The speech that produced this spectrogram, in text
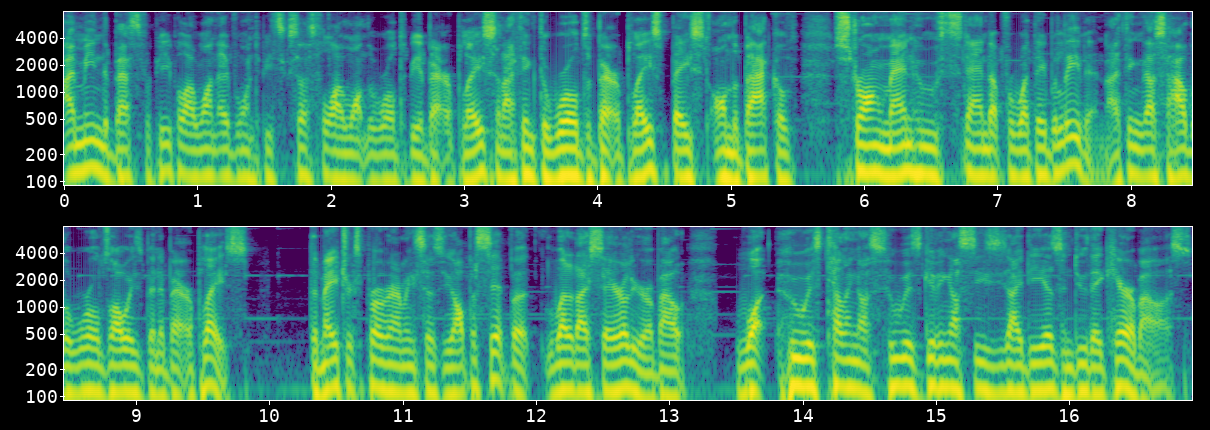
I mean the best for people. I want everyone to be successful. I want the world to be a better place. And I think the world's a better place based on the back of strong men who stand up for what they believe in. I think that's how the world's always been a better place. The matrix programming says the opposite, but what did I say earlier about what who is telling us, who is giving us these ideas and do they care about us?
